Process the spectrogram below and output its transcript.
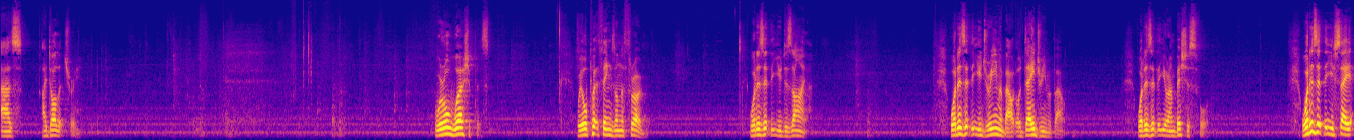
as idolatry. We're all worshippers. We all put things on the throne. What is it that you desire? What is it that you dream about or daydream about? What is it that you're ambitious for? What is it that you say,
